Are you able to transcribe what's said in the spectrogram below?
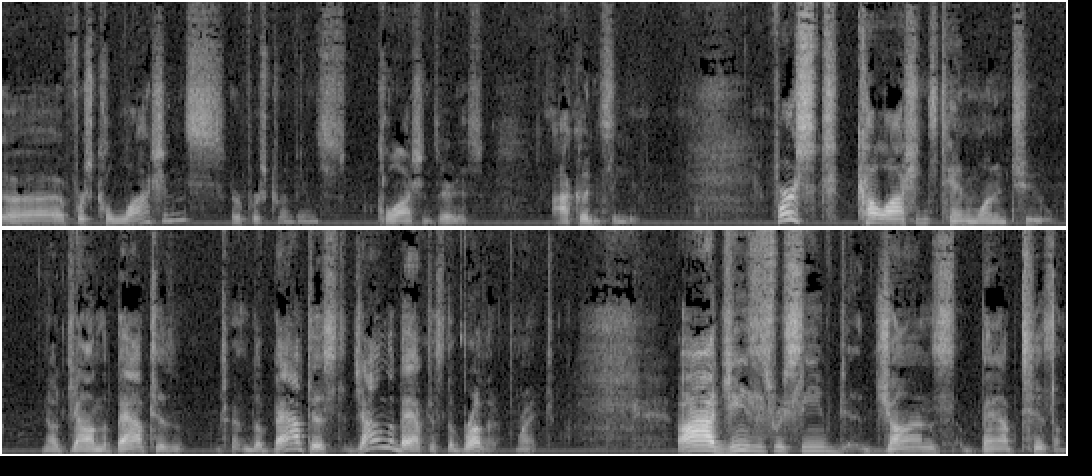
uh, First Colossians or First Corinthians, Colossians. There it is. I couldn't see it. First Colossians 10 1 and 2. Now, John the Baptist, the Baptist, John the Baptist, the brother, right? Ah, Jesus received John's baptism,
